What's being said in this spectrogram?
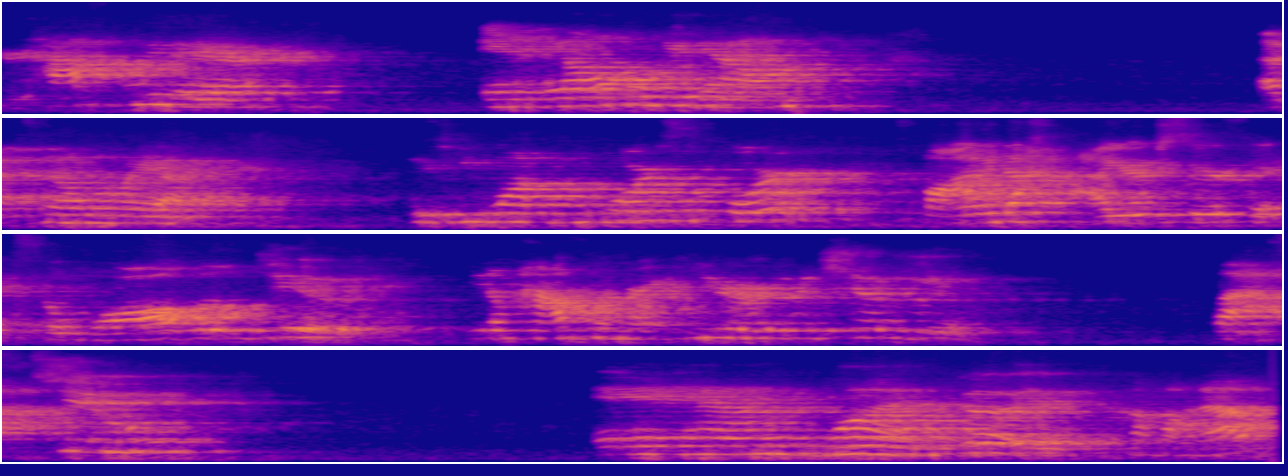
You're halfway there. Inhale all the way down. Exhale all the way up. If you want more support, find a higher surface. The wall will do. You don't have one right here, I'm gonna show you. Last two. And one, good. Come on up.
